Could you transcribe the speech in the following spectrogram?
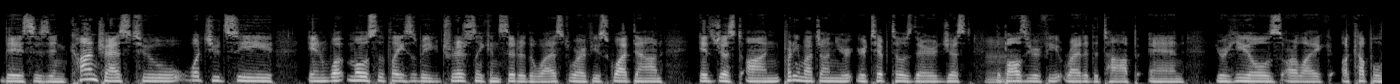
This is in contrast to what you'd see in what most of the places we traditionally consider the West, where if you squat down, it's just on pretty much on your, your tiptoes there, just mm. the balls of your feet right at the top, and your heels are like a couple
